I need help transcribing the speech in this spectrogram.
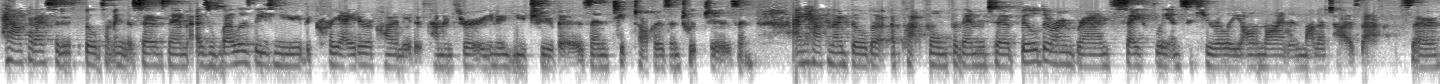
how could I sort of build something that serves them as well as these new the creator economy that's coming through you know YouTubers and TikTokers and Twitchers and and how can I build a, a platform for them to build their own brand safely and securely online and monetize that? So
